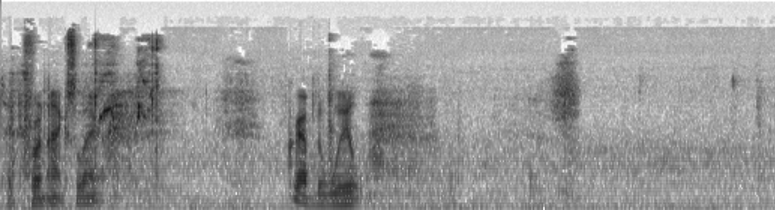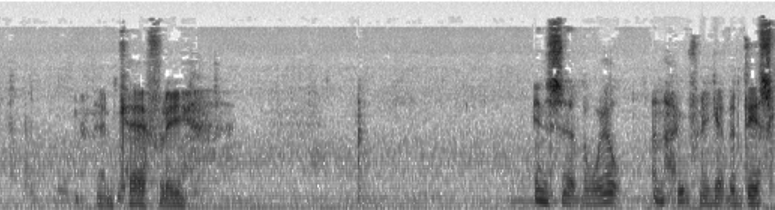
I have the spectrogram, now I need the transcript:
Take the front axle out. Grab the wheel. And carefully insert the wheel and hopefully get the disc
